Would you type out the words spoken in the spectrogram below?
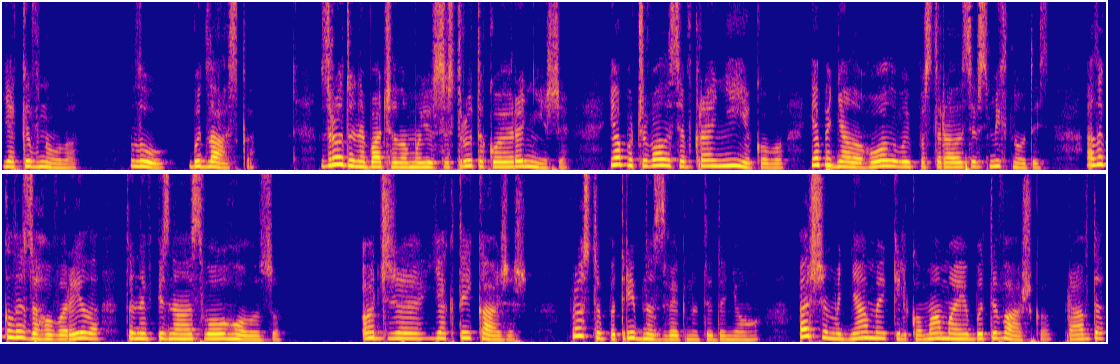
Я кивнула. Лу, будь ласка. Зроду не бачила мою сестру такою раніше. Я почувалася вкрай ніяково, я підняла голову і постаралася всміхнутись, але коли заговорила, то не впізнала свого голосу. Отже, як ти й кажеш, просто потрібно звикнути до нього. Першими днями кількома має бути важко, правда?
